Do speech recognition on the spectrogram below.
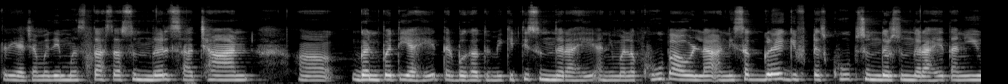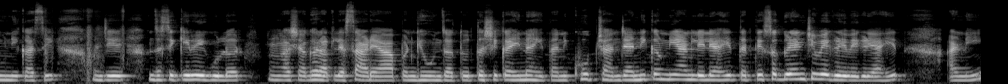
तर याच्यामध्ये मस्त असा सुंदरसा छान गणपती आहे तर बघा तुम्ही किती सुंदर आहे आणि मला खूप आवडला आणि सगळे गिफ्टच खूप सुंदर सुंदर आहेत आणि युनिक असे. म्हणजे जसे की रेग्युलर अशा घरातल्या साड्या आपण घेऊन जातो तसे काही नाहीत आणि खूप छान. ज्यांनी कमी आणलेले आहेत तर ते सगळ्यांचे वेगळे वेगळे आहेत. आणि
